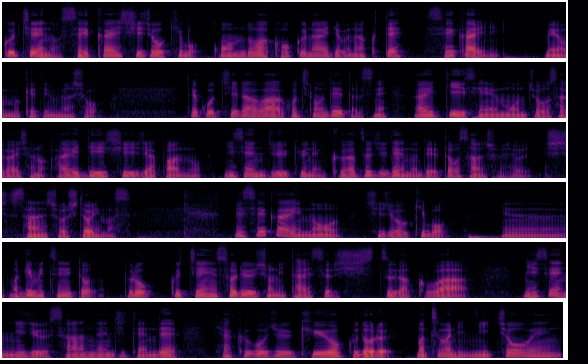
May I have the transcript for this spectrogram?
クチェーンの世界市場規模。今度は国内ではなくて世界に目を向けてみましょう。で、こちらは、こちらのデータですね。IT 専門調査会社の IDC ジャパンの2019年9月時点のデータを参照参照しております。で、世界の市場規模、えーまあ、厳密に言うと、ブロックチェーンソリューションに対する支出額は、2023年時点で159億ドル、まあ、つまり2兆円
